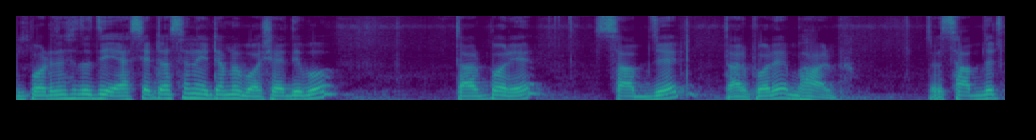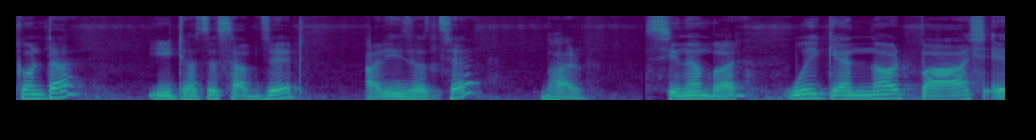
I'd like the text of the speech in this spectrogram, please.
ইম্পর্টেন্টের সাথে যে অ্যাসেট আছে না, এটা আমরা বসায় দেব। তারপরে সাবজেক্ট তারপরে ভার্ব তাহলে সাবজেক্ট কোনটা? ইট হচ্ছে সাবজেক্ট আর ইজ হচ্ছে verb C number we cannot pass a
